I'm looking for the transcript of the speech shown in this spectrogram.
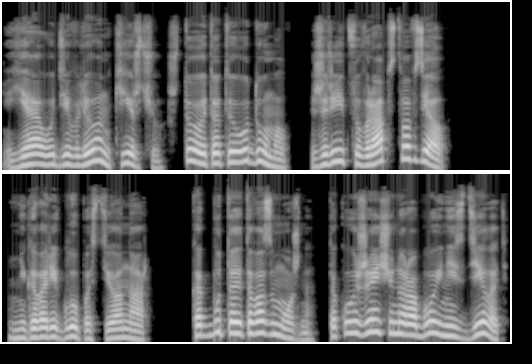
«Я удивлен, Кирчу. Что это ты удумал? Жрицу в рабство взял?» «Не говори глупости, Онар. Как будто это возможно. Такую женщину рабой не сделать.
